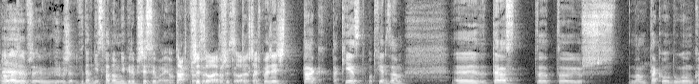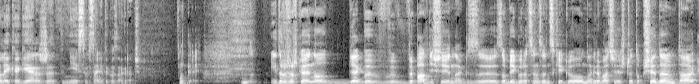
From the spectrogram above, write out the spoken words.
Ale że, że, że wydawnictwa do mnie gry przysyłają. Tak, to, przysyłają, to, to, przysyłają. To, to, chciałeś tak. powiedzieć, tak, tak jest, potwierdzam. Yy, teraz to, to już mam taką długą kolejkę gier, że nie jestem w stanie tego zagrać. Okej. Okay. I troszeczkę, no, jakby wypadliście jednak z, z obiegu recenzenckiego. Nagrywacie jeszcze top 7, tak?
